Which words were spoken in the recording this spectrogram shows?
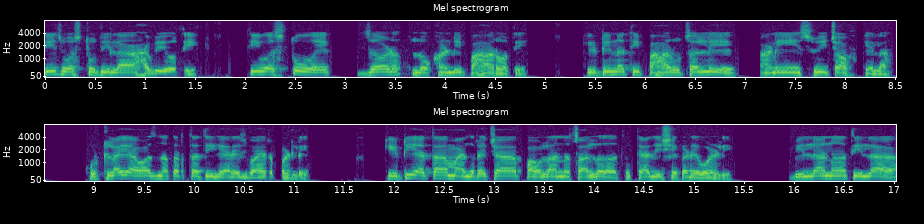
तीच वस्तू तिला हवी होती. ती वस्तू एक जड लोखंडी पहार होती. किटीनं ती पहार उचलली आणि स्विच ऑफ केला. कुठलाही आवाज न करता ती गॅरेज बाहेर पडली. किटी आता मांजरेच्या पावलानं चालत त्या दिशेकडे वळली. बिल्लानं तिला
